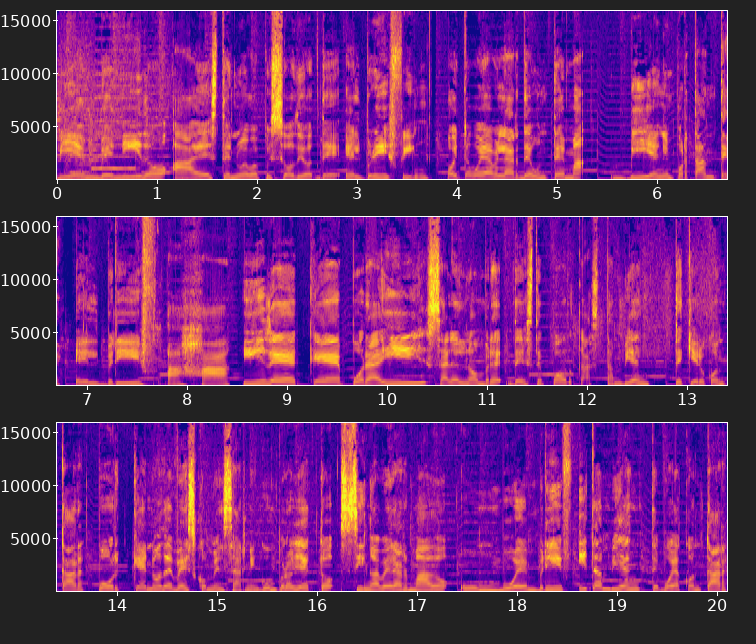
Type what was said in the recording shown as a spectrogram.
bienvenido a este nuevo episodio de El Briefing. Hoy te voy a hablar de un tema bien importante, el brief, ajá, y de que por ahí sale el nombre de este podcast también. Te quiero contar por qué no debes comenzar ningún proyecto sin haber armado un buen brief y también te voy a contar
